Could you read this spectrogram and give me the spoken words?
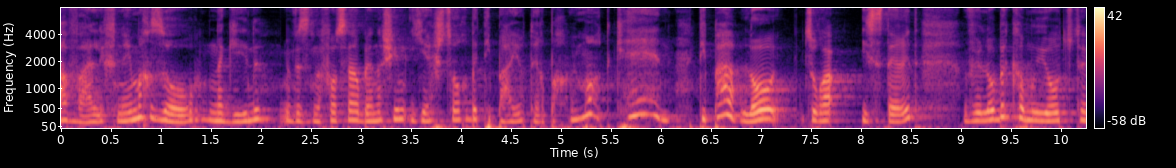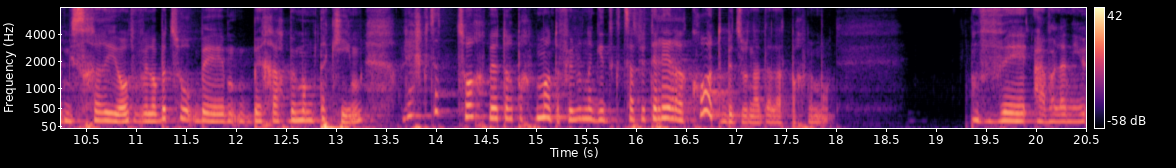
אבל לפני מחזור, נגיד, וזה נפוץ להרבה נשים, יש צורך בטיפה יותר פחמימות. כן, טיפה, לא צורה היסטרית, ולא בכמויות מסחריות, ולא בצור, בהכרח בממתקים, אבל יש קצת צורך ביותר פחמימות, אפילו נגיד קצת יותר ירקות בתזונה דלת פחמימות. ו... אבל אני,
